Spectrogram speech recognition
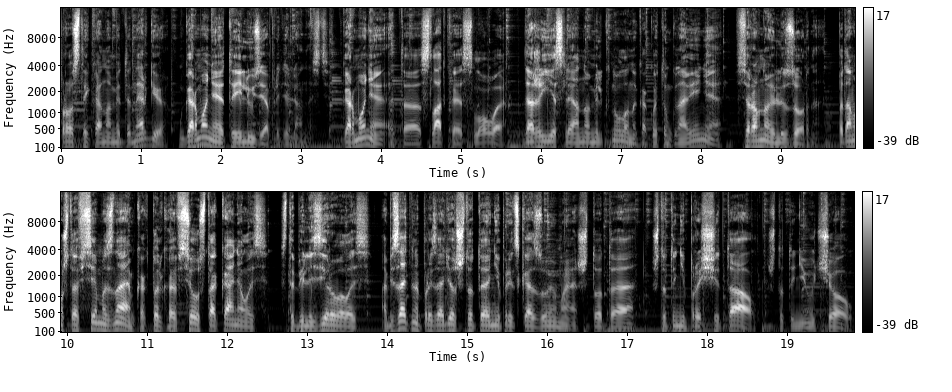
просто экономит энергию. Гармония — это иллюзия определенности. Гармония — это сладкое слово. Даже если оно мелькнуло на какое-то мгновение, все равно иллюзорно. Потому что все мы знаем, как только все устаканилось, стабилизировалось, обязательно произойдет что-то непредсказуемое, что-то, что ты не просчитал, что ты не учел.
